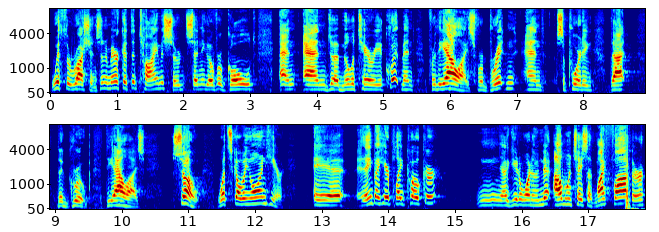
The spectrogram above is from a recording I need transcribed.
with the Russians. And America at the time is sending over gold and, and uh, military equipment for the allies, for Britain, and supporting that, the group, the allies. So, what's going on here? Uh, anybody here play poker? You don't want to admit. I want to tell you something. My father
